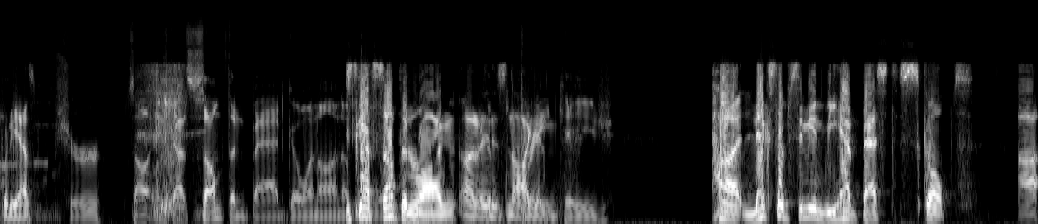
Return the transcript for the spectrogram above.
what he has. sure, so, he's got something bad going on. He's got in something wrong on his noggin. cage. Uh, next up, Simeon, we have best sculpt. Uh,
